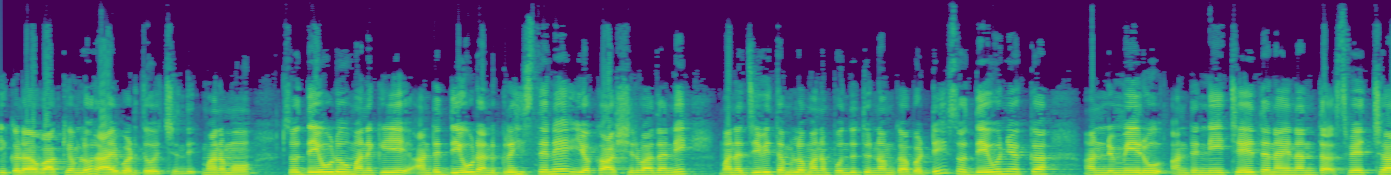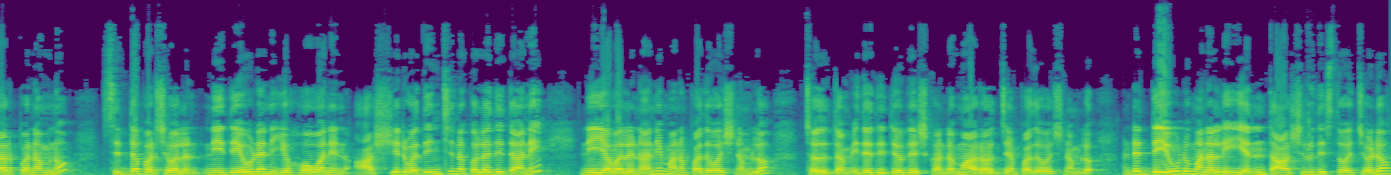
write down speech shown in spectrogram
ఇక్కడ వాక్యంలో రాయబడుతూ వచ్చింది. మనము సో దేవుడు మనకి అంటే దేవుడు అనుగ్రహిస్తేనే ఈ యొక్క ఆశీర్వాదాన్ని మన జీవితంలో మనం పొందుతున్నాం కాబట్టి సో దేవుని యొక్క అన్ని మీరు అంటే నీ చేతనైనంత స్వేచ్ఛార్పణమును సిద్ధపరచవలను. నీ దేవుడని యహోవ నేను ఆశీర్వదించిన కొలది దాన్ని నీయవలను అని మనం పదవచనంలో చదువుతాం. ఇదే ద్వితీయోపదేశ ఖండము ఆరోగ్యం పదవచనంలో. అంటే దేవుడు మనల్ని ఎంత ఆశీర్వదిస్తూ వచ్చాడో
